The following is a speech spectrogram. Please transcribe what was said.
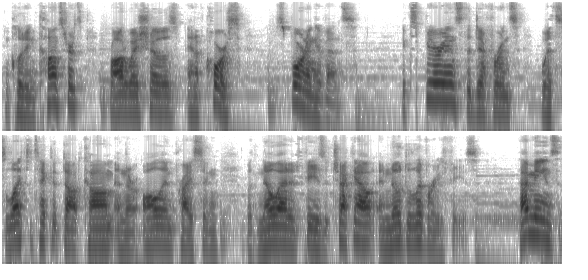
including concerts, Broadway shows, and of course, sporting events. Experience the difference with selectaticket.com and their all in pricing with no added fees at checkout and no delivery fees. That means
